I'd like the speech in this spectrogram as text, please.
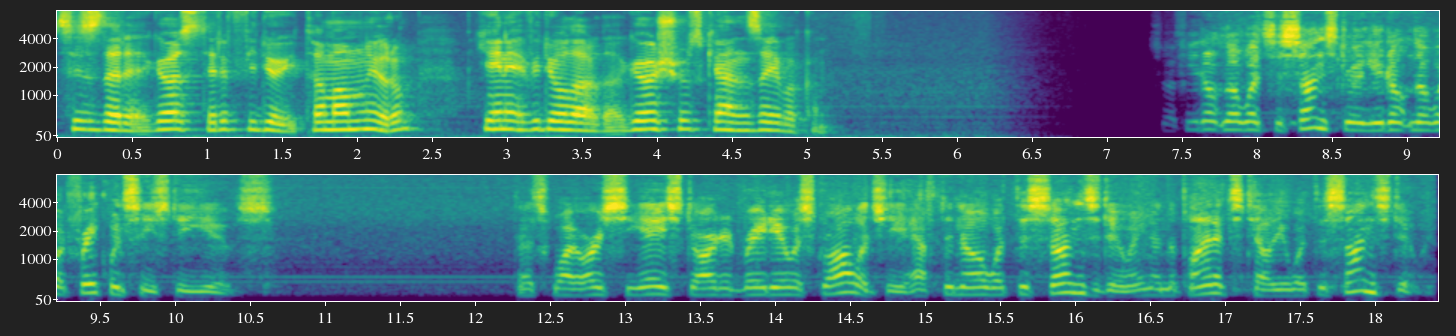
sizlere gösterip videoyu tamamlıyorum. Yeni videolarda görüşürüz. Kendinize iyi bakın. You don't know what the sun's doing, you don't know what frequencies to use. That's why RCA started radio astrology. You have to know what the sun's doing, and the planets tell you what the sun's doing.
